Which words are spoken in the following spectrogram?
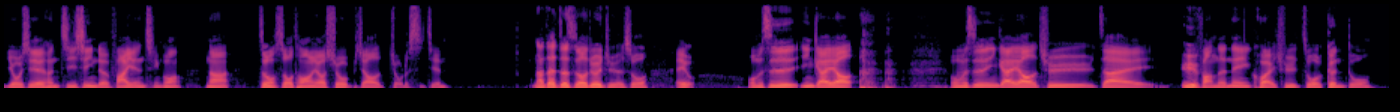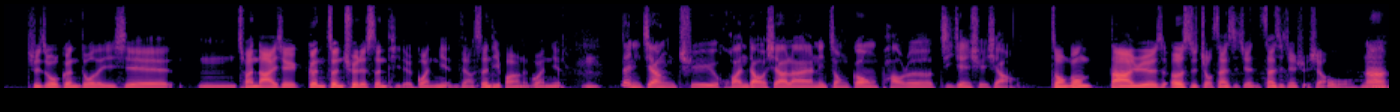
有些很急性的发炎情况，那这种时候通常要休比较久的时间。那在这时候就会觉得说，哎、我们是应该要 我们是应该要去在预防的那一块去做更多，去做更多的一些。嗯，传达一些更正确的身体的观念，这样身体保养的观念。嗯，那你这样去环岛下来，你总共跑了几间学校？总共大约是二十九、三十间，三十间学校。哦，那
